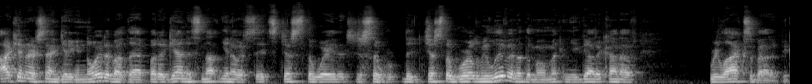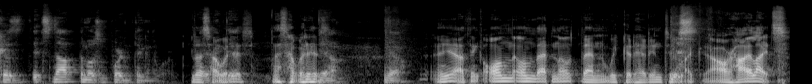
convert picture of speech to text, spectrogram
I can understand getting annoyed about that, but again, it's not. You know, it's it's just the way. It's just the, the just the world we live in at the moment, and you got to kind of relax about it because it's not the most important thing in the world. that's I how it think is. That's how it is. Yeah, yeah. Yeah, I think on on that note, then we could head into Yes. like our highlights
